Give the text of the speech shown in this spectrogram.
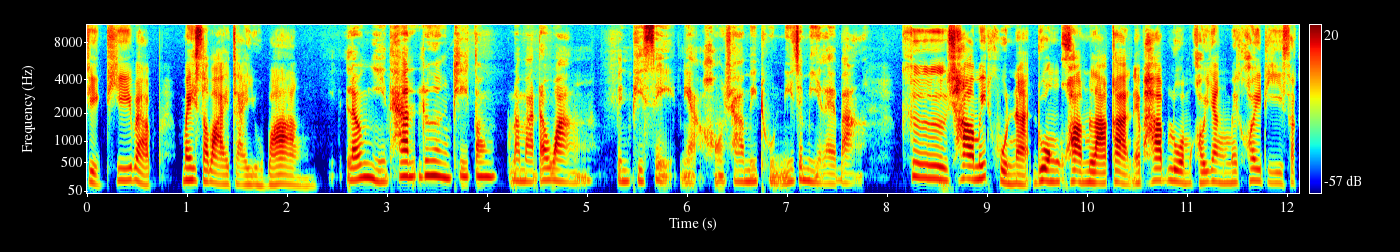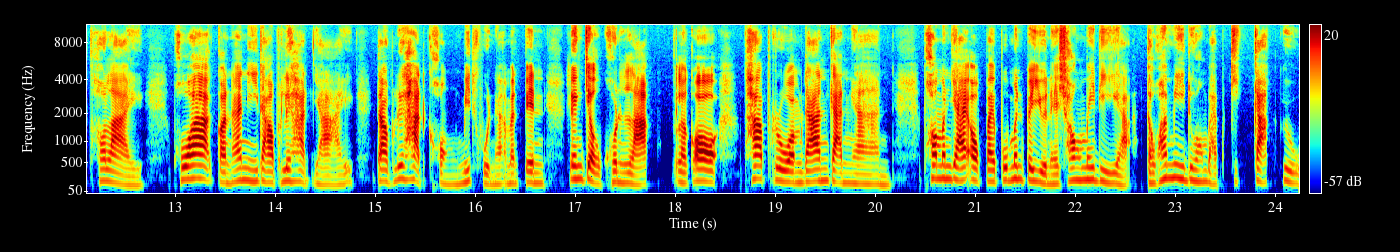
จิกที่แบบไม่สบายใจอยู่บ้าง แล้วงี้ถ้าเรื่องที่ต้องระมัดระวังเป็นพิเศษเนี่ยของชาวมิถุนนี่จะมีอะไรบ้าง คือชาวมิถุนอะดวงความรักอะในภาพรวมเขายังไม่ค่อยดีสักเท่าไหร่ เพราะว่าก่อนหน้านี้ดาวพฤหัสย้าย ดาวพฤหัสของมิถุนอะมันเป็นเรื่องเกี่ยวกับคนรัก แล้วก็ภาพรวมด้านการงาน พอมันย้ายออกไปปุ๊บมันไปอยู่ในช่องไม่ดีอะแต่ว่ามีดวงแบบกิกกักอยู่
